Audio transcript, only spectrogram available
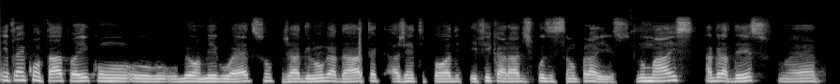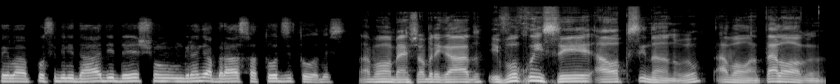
entrar em contato aí com o, o meu amigo Edson, já de longa data, a gente pode e ficará à disposição para isso. No mais, agradeço é, pela possibilidade e deixo um grande abraço a todos e todas. Tá bom, mestre, obrigado. E vou conhecer a Oxinano, viu? Tá bom, até logo.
